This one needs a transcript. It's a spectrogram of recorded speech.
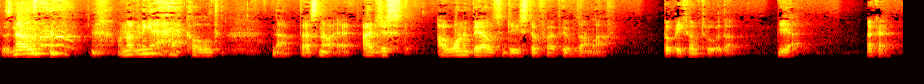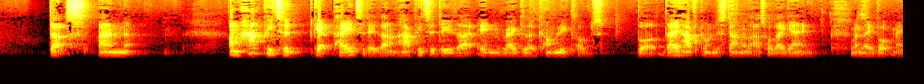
there's no, I'm not going to get heckled. No, that's not it. I just I want to be able to do stuff where people don't laugh. But be comfortable with that. Yeah, Okay. that's and I'm happy to get paid to do that. I'm happy to do that in regular comedy clubs, but they have to understand that that's what they're getting when they book me.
